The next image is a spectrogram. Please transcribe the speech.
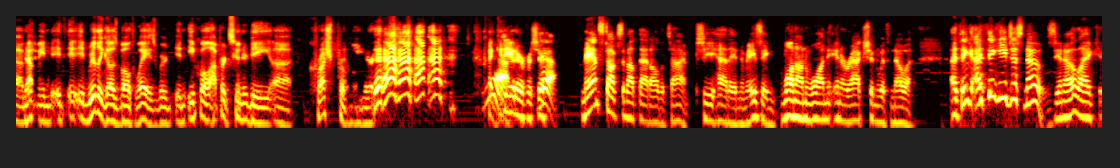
Um, Yep. I mean, it, it really goes both ways. We're an equal opportunity uh, crush provider. Yeah. theater for sure. Yeah, Nance talks about that all the time. She had an amazing one-on-one interaction with Noah. I think I think he just knows, you know, like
